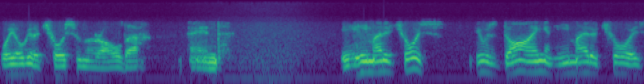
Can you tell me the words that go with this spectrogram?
we all get a choice when we're older, and he made a choice. He was dying, and he made a choice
